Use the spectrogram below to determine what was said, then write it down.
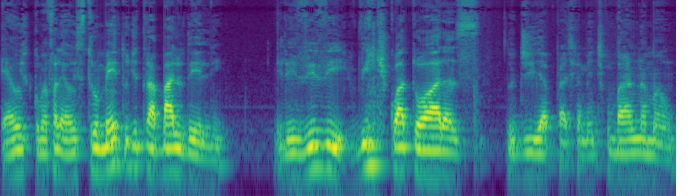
É, como eu falei, é o instrumento de trabalho dele. Ele vive 24 horas do dia praticamente com o baralho na mão.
